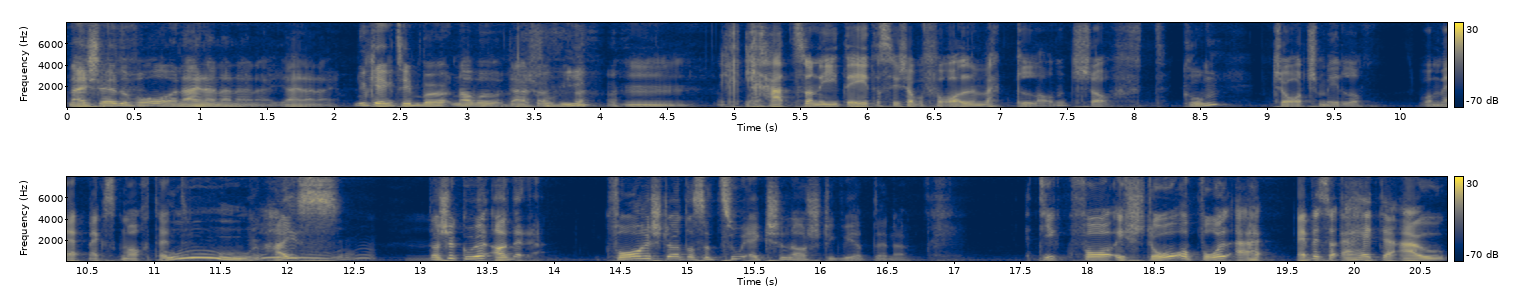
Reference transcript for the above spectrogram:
Nein, stell dir vor. Nein, nein, nein, nein, nein, nein, nein, nein. Nicht gegen Tim Burton, aber der ist vorbei. Ich, ich hätte so eine Idee, das ist aber vor allem wegen der Landschaft. Komm. George Miller, der Mad Max gemacht hat. Uh, heiß. Das ist ja gut. Aber der- die Gefahr ist dort, dass er zu actionlastig wird. Dann. Die Gefahr ist da, obwohl er, eben so, er hat ja auch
